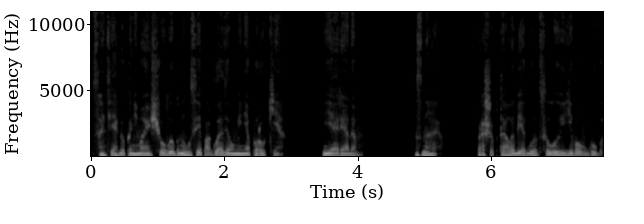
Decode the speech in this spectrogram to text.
Сантьяго, понимающе улыбнулся и погладил меня по руке. Я рядом. Знаю, прошептала бегло, целуя его в губы.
